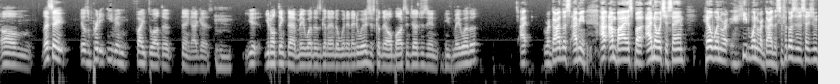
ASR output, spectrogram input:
um. Let's say it was a pretty even fight throughout the thing. I guess. Mhm. You you don't think that Mayweather is gonna end up winning anyways, just because they're all boxing judges and he's Mayweather? I regardless. I mean, I, I'm biased, but I know what you're saying. He'll win. Re- he'd win regardless. If it goes to decision,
